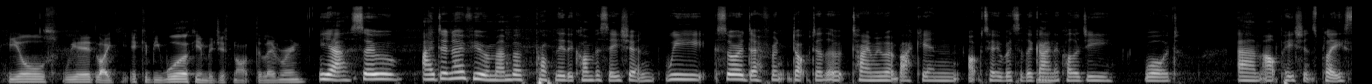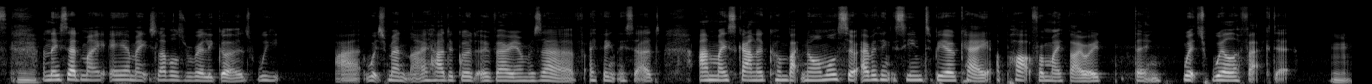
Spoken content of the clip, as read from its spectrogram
heals weird, like it could be working but just not delivering. Yeah, so I don't know if you remember properly the conversation. We saw a different doctor the time we went back in October to the Mm. gynecology ward, um, outpatient's place, Mm. and they said my AMH levels were really good. We, uh, which meant that I had a good ovarian reserve. I think they said, and my scan had come back normal, so everything seemed to be okay apart from my thyroid thing, which will affect it Mm.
